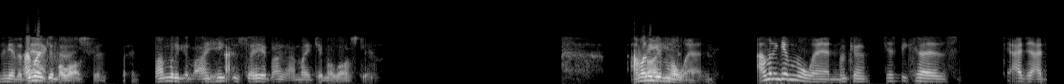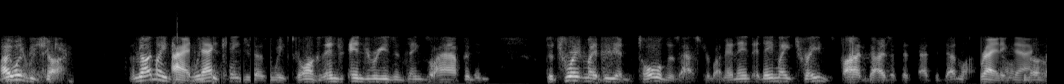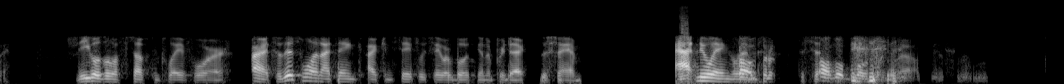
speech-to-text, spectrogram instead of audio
I think they have a I might give 'em a loss. but- I'm gonna give. I hate to say it, but I might give him a loss there. I'm gonna give them a win. I'm gonna give them a win Okay. just because I, I, I wouldn't be shocked. I mean, I might. All right, we next- could change it as the weeks go on because in, injuries and things will happen, and Detroit might be a total disaster by then. They, they might trade five guys at the at the deadline. Right, exactly. The Eagles will have stuff to play for. All right, so this one I think I can safely say we're both going to predict the same. At New Oh, England. but, oh, they'll oh, blow them out.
